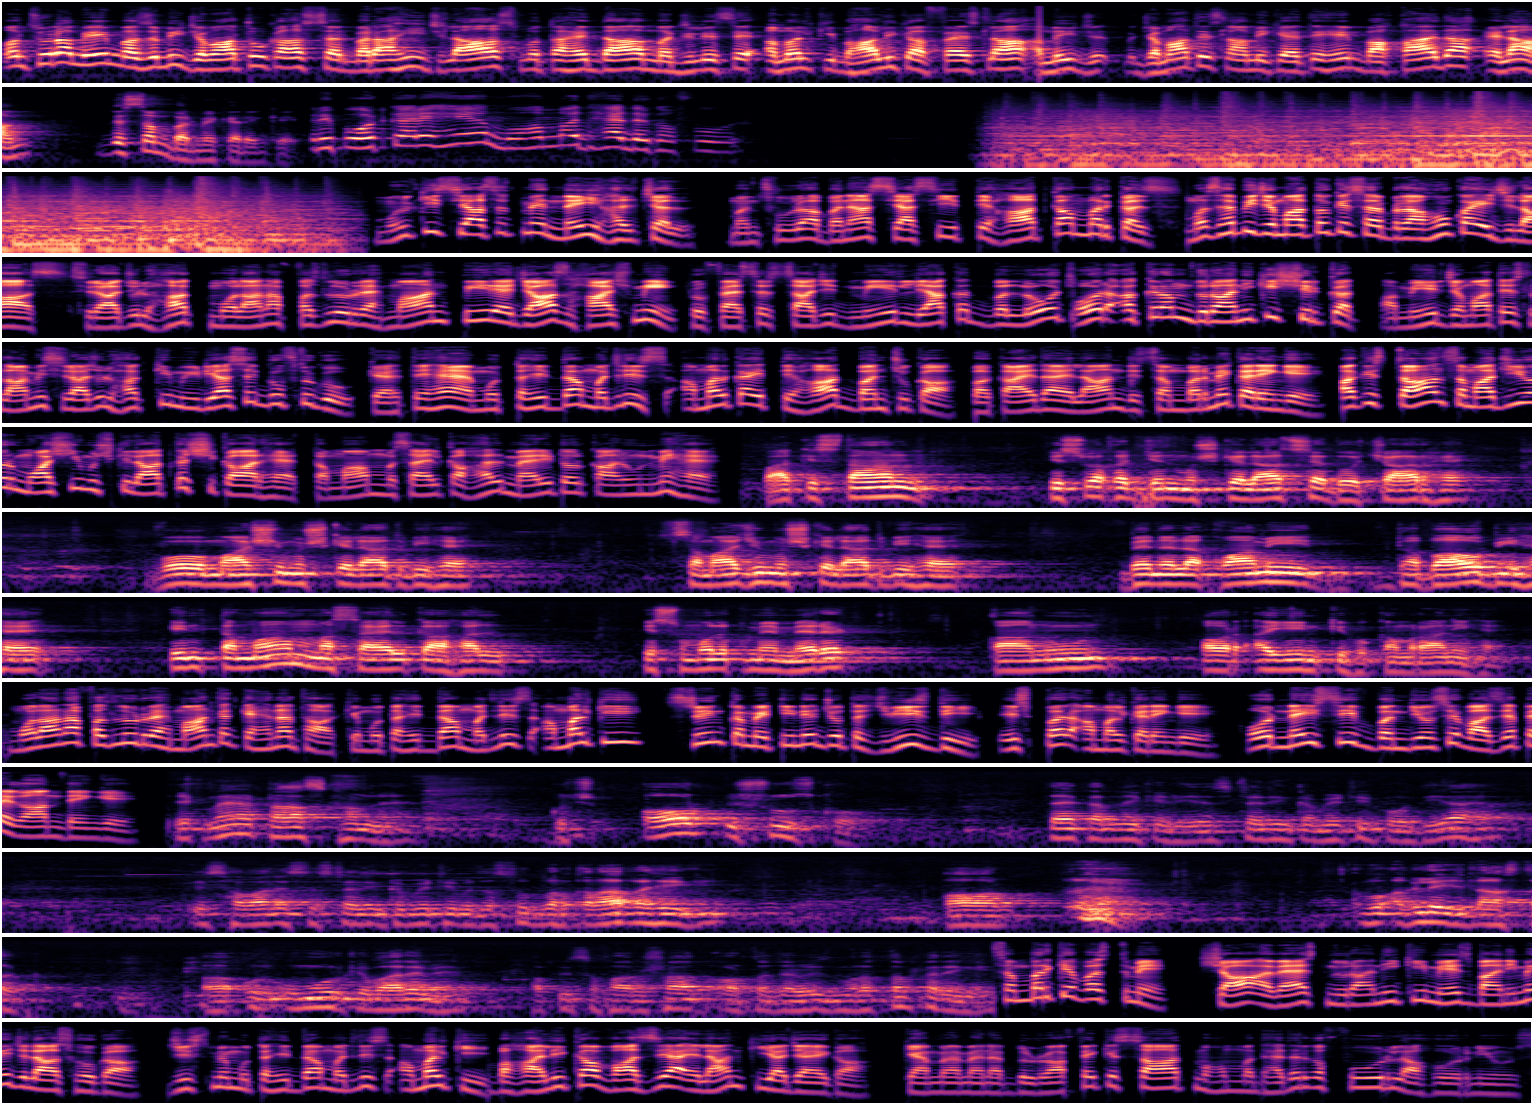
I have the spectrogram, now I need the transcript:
منصورہ میں مذہبی جماعتوں کا سربراہی اجلاس، متحدہ مجلس عمل کی بحالی کا فیصلہ، امیر جماعت اسلامی کہتے ہیں باقاعدہ اعلان دسمبر میں کریں گے۔ رپورٹ کر رہے ہیں محمد حیدر غفور۔ ملکی سیاست میں نئی ہلچل، منصورہ بنا سیاسی اتحاد کا مرکز، مذہبی جماعتوں کے سربراہوں کا اجلاس۔ سراج الحق، مولانا فضل الرحمان پیر اعجاز ہاشمی، پروفیسر ساجد میر، لیاقت بلوچ اور اکرم دورانی کی شرکت۔ امیر جماعت اسلامی سراج الحق کی میڈیا سے گفتگو۔ کہتے ہیں، متحدہ مجلس عمل کا اتحاد بن چکا۔ باقاعدہ اعلان دسمبر میں کریں گے۔ پاکستان سماجی اور معاشی مشکلات کا شکار ہے۔ تمام مسائل کا حل میرٹ اور قانون میں ہے۔ پاکستان اس وقت جن مشکلات سے دو چار ہے وہ معاشی مشکلات بھی ہے سماجی مشکلات بھی ہے بین الاقوامی دباؤ بھی ہے ان تمام مسائل کا حل اس ملک میں میرٹ قانون اور آئین کی حکمرانی ہے۔ مولانا فضل الرحمان کا کہنا تھا کہ متحدہ مجلس عمل کی سٹرنگ کمیٹی نے جو تجویز دی اس پر عمل کریں گے اور نئی صرف بندیوں سے واضح پیغام دیں گے۔ ایک نیا ٹاسک ہم نے کچھ اور ایشوز کو طے کرنے کے لیے اسٹیئرنگ کمیٹی کو دیا ہے۔ اس حوالے سے اسٹیئرنگ کمیٹی میں دستور برقرار رہے گی اور وہ اگلے اجلاس تک ان امور کے بارے میں اپنی سفارشات اور تجاویز مرتب کریں گی دسمبر کے وسط میں شاہ اویس نورانی کی میزبانی میں اجلاس ہوگا، جس میں متحدہ مجلس عمل کی بحالی کا واضح اعلان کیا جائے گا۔ کیمرہ مین عبد الرافع کے ساتھ محمد حیدر غفور، لاہور نیوز۔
